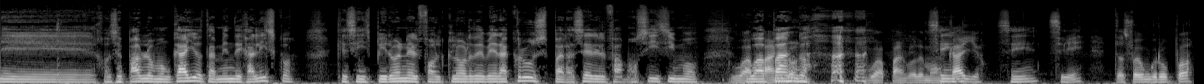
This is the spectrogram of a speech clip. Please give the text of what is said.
eh, José Pablo Moncayo también de Jalisco que se inspiró en el folclore de Veracruz para hacer el famosísimo guapango. Guapango, de Moncayo. sí, sí entonces fue un grupo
